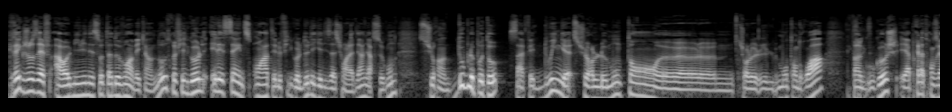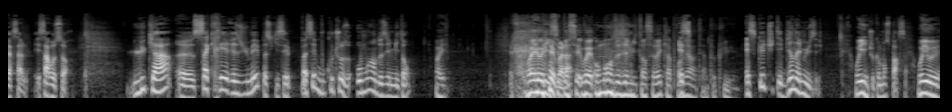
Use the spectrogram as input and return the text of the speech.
Greg Joseph a remis Minnesota devant avec un autre field goal et les Saints ont raté le field goal de l'égalisation à la dernière seconde sur un double poteau. Ça a fait dwing sur le montant, euh, sur le, le montant droit, enfin ou gauche et après la transversale et ça ressort. Lucas, euh, sacré résumé parce qu'il s'est passé beaucoup de choses, au moins en deuxième mi-temps. Oui. Oui, oui, il s'est Voilà. passé, ouais, au moins en deuxième mi-temps. C'est vrai que la première était un peu plus. Est-ce que tu t'es bien amusé? Oui, Je commence par ça. oui, oui.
